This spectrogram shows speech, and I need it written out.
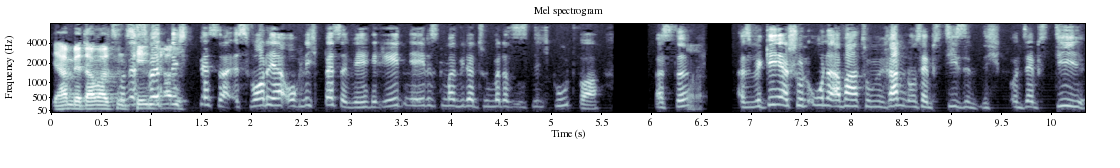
wir haben ja damals in Und es zehn wird Jahren. nicht besser. Es wurde ja auch nicht besser. Wir reden ja jedes Mal wieder drüber, dass es nicht gut war. Weißt du? Ja. Also wir gehen ja schon ohne Erwartungen ran und selbst die sind nicht, und selbst die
